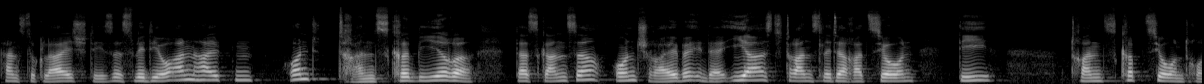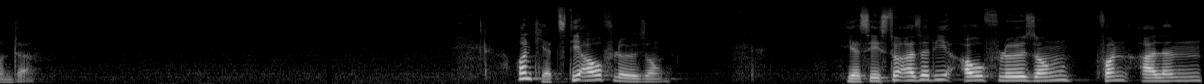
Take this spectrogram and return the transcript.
kannst du gleich dieses Video anhalten und transkribiere das Ganze und schreibe in der IAST-Transliteration die Transkription drunter. Und jetzt die Auflösung. Hier siehst du also die Auflösung von allen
